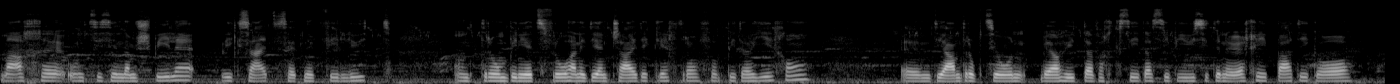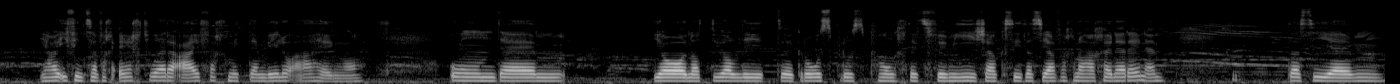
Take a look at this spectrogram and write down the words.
machen und sie sind am Spielen. Wie gesagt, es hat nicht viele Leute. Und darum bin ich jetzt froh, habe ich die Entscheidung gleich getroffen und bin hier hingekommen. Ähm, die andere Option wäre heute einfach gewesen, dass ich bei uns in der Nähe in Badi gehe. Ja, ich finde es einfach echt einfach mit dem Veloanhänger. Und ähm, ja, natürlich der grosse Pluspunkt jetzt für mich war auch, dass ich einfach nachher rennen konnte. Dass ich ähm,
